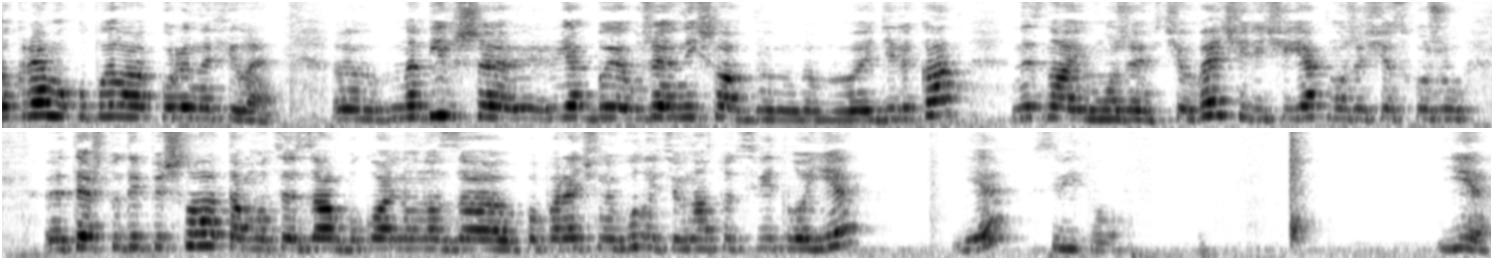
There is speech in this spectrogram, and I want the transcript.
окремо купила курине філе. Е, На більше, якби вже не йшла в- делікат, не знаю, може, чи ввечері, чи як, може, ще схожу. Теж туди пішла, там оце за буквально у нас за поперечною вулицею, у нас тут світло є. Є світло? Є.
